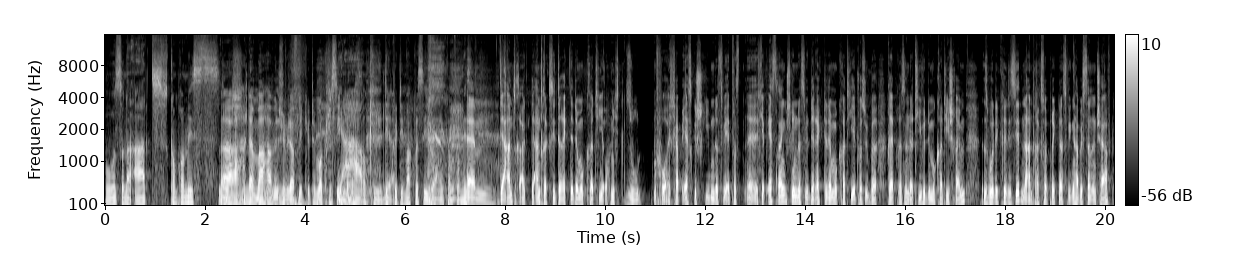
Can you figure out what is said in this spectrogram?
wo es so eine Art Kompromiss Ah, der Maha will schon wieder auf Liquid Democracy. ja, hinaus. okay. Liquid Democracy wäre ein Kompromiss. Ähm, der, Antrag, der Antrag sieht direkte Demokratie auch nicht so vor. Ich habe erst geschrieben, dass wir etwas, äh, ich habe erst reingeschrieben, dass wir direkte Demokratie etwas über repräsentative Demokratie schreiben. Es wurde kritisiert in der Antragsfabrik, deswegen habe ich es dann entschärft.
